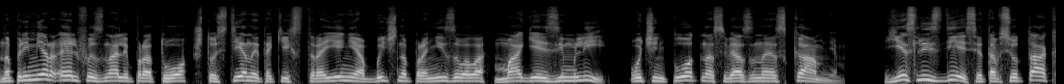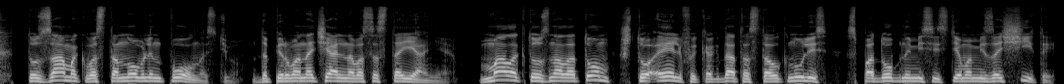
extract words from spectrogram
Например, эльфы знали про то, что стены таких строений обычно пронизывала магия Земли, очень плотно связанная с камнем. Если здесь это все так, то замок восстановлен полностью, до первоначального состояния. Мало кто знал о том, что эльфы когда-то столкнулись с подобными системами защиты,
